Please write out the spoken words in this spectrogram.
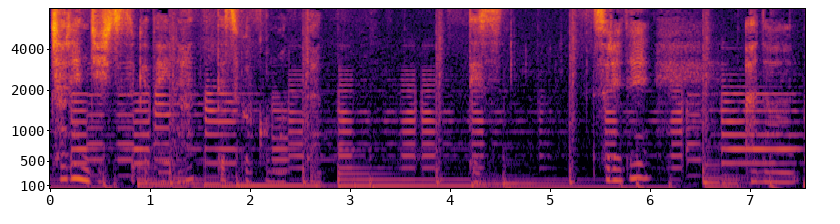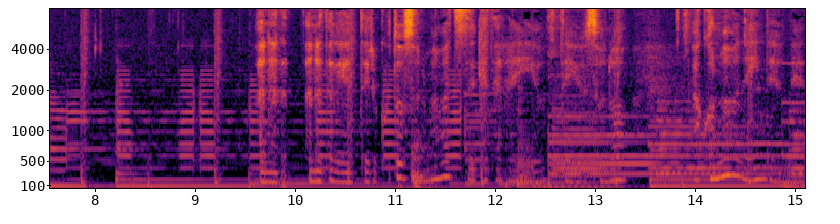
チャレンジし続けたいなってすごく思ったです。それであのあなあなたがやってることをそのまま続けたらいいよっていうそのあこのままでいいんだよね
